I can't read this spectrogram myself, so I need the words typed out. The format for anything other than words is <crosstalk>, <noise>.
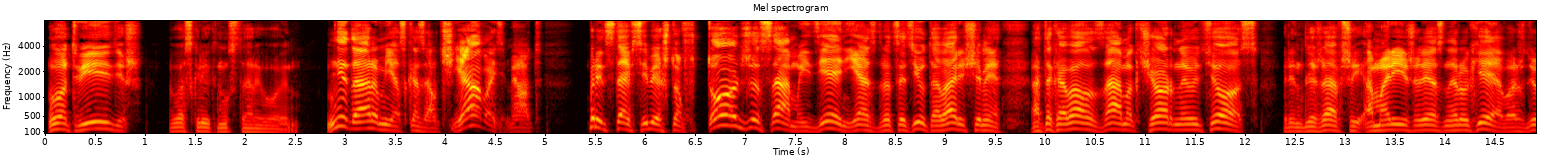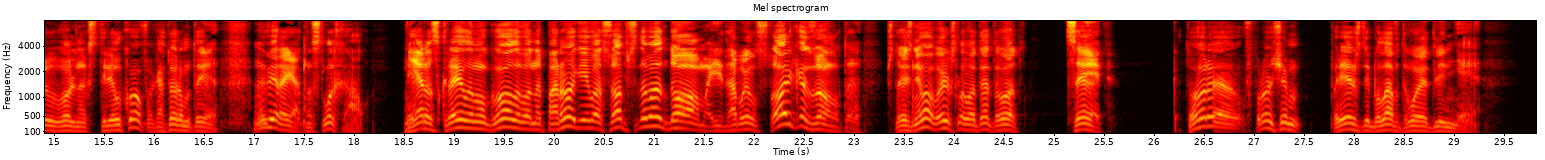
вот видишь!» — воскликнул старый воин. «Недаром я сказал, чья возьмет!» Представь себе, что в тот же самый день я с двадцатью товарищами атаковал замок Черный Утес, принадлежавший Амари Железной Руке, вождю вольных стрелков, о котором ты, вероятно, слыхал. Я раскрыл ему голову на пороге его собственного дома и добыл столько золота, что из него вышла вот эта вот цепь, которая, впрочем, прежде была вдвое длиннее.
